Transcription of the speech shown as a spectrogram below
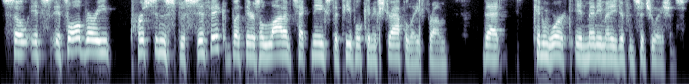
So it's it's all very person specific, but there's a lot of techniques that people can extrapolate from that can work in many, many different situations.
